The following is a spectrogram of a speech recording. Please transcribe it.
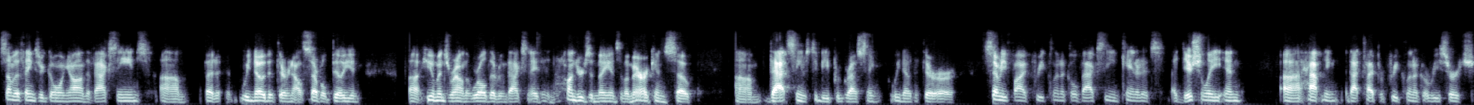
some of the things are going on, the vaccines. Um, but we know that there are now several billion uh, humans around the world that have been vaccinated and hundreds of millions of Americans. So um, that seems to be progressing. We know that there are 75 preclinical vaccine candidates additionally in uh, happening, that type of preclinical research,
